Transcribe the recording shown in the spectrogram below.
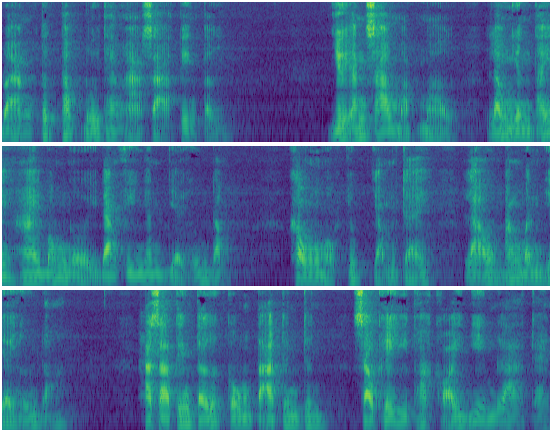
đoạn tức tốc đuổi theo Hà xà tiên tử. Dưới ánh sao mập mờ, lão nhìn thấy hai bóng người đang phi nhanh về hướng đông. Không một chút chậm trễ, lão bắn mình về hướng đó. Hà sa tiên tử cùng tả trinh trinh, sau khi thoát khỏi diêm la trang,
